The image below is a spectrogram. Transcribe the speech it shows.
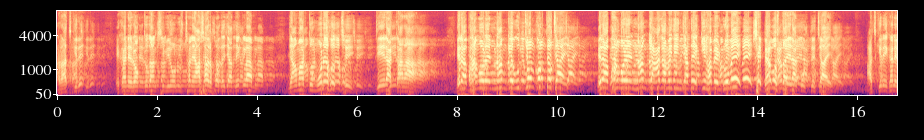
আর আজকে এখানে রক্তদান শিবির অনুষ্ঠানে আসার পথে যা দেখলাম, যে আমার তো মনে হচ্ছে যে এরা কারা? এরা ভাঙড়ের নামকে উজ্জ্বল করতে চায়। এরা ভাঙড়ের নামকে আগামী দিন যাতে কীভাবে ডোবে, সে ব্যবস্থা এরা করতে চায়। আজকের এখানে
